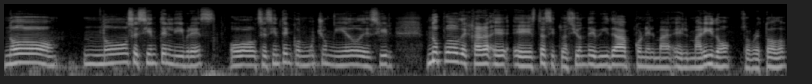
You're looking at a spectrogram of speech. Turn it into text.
no no se sienten libres o se sienten con mucho miedo de decir no puedo dejar eh, eh, esta situación de vida con el, el marido sobre todo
